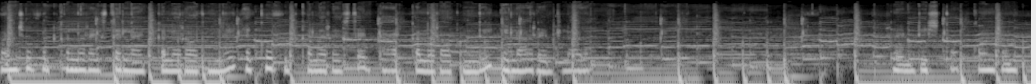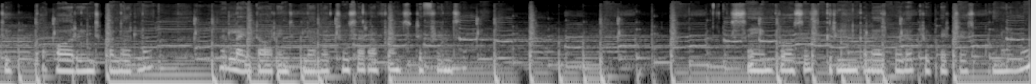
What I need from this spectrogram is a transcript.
కొంచెం ఫుడ్ కలర్ వేస్తే లైట్ కలర్ అవుతుంది ఎక్కువ ఫుడ్ కలర్ వేస్తే డార్క్ కలర్ అవుతుంది. ఇలా రెడ్ లాగా. రెడ్డిష్గా కొంచెం థిక్ ఆరెంజ్ కలర్లో లైట్ ఆరెంజ్ కలర్లో చూసారా friends difference same process green colour కూడా ప్రిపేర్ చేసుకున్నాను.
